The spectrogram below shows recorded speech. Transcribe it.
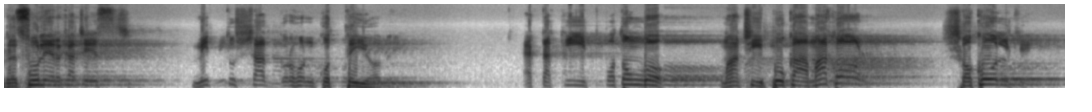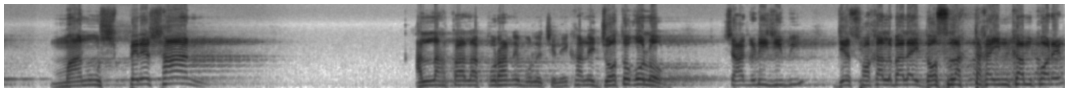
রসুলের কাছে এসছে। মৃত্যুর স্বাদ গ্রহণ করতেই হবে। একটা কীট, পতঙ্গ, মাছি, পোকা, মাকড়, সকলকে মানুষ পেরেশান। আল্লাহ তাআলা কোরআনে বলেছেন, এখানে যতগুলো চাকরিজীবী যে সকালবেলায় দশ লাখ টাকা ইনকাম করেন,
